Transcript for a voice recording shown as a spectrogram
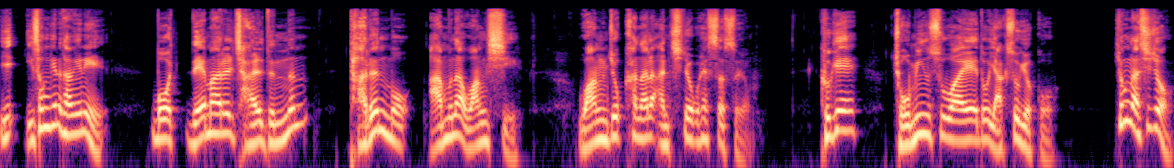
이, 이성계는 당연히 뭐 내 말을 잘 듣는 다른 뭐 아무나 왕씨, 왕족 하나를 앉히려고 했었어요. 그게 조민수와의도 약속이었고, 기억나시죠?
